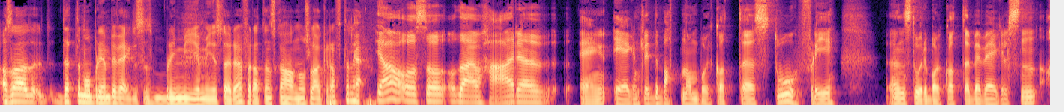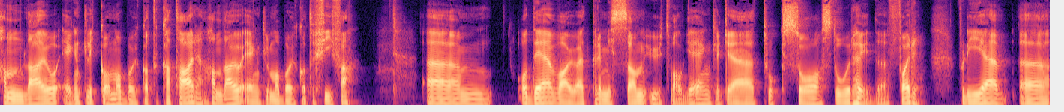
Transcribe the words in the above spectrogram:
Altså, dette må bli en bevegelse som blir mye mye større for at den skal ha noe slagkraft? eller? Ja, ja og, så, og, det er jo her eh, egentlig debatten om boikott eh, sto. Fordi den store boikottbevegelsen handla jo egentlig ikke om å boikotte Qatar, handla jo egentlig om å boikotte Fifa. Um, og det var jo et premiss som utvalget egentlig ikke tok så stor høyde for. Fordi uh,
